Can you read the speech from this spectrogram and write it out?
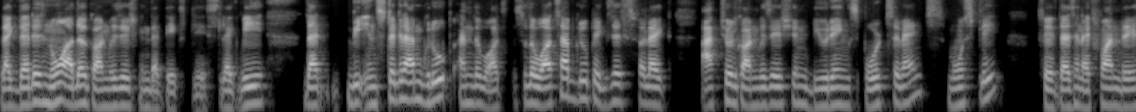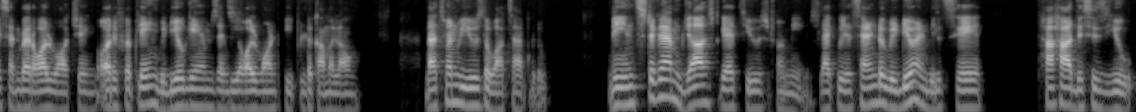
Like there is no other conversation that takes place. Like we that the Instagram group and the WhatsApp so the WhatsApp group exists for like actual conversation during sports events mostly. So if there's an F1 race and we're all watching, or if we're playing video games and we all want people to come along, that's when we use the WhatsApp group. The Instagram just gets used for memes. Like we'll send a video and we'll say, haha, this is you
